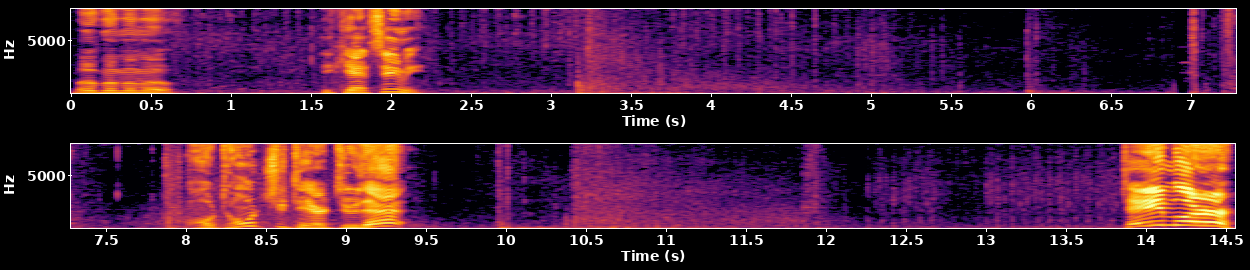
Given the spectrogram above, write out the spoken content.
Move, move, move, move. He can't see me. Oh, don't you dare do that! Daimler!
